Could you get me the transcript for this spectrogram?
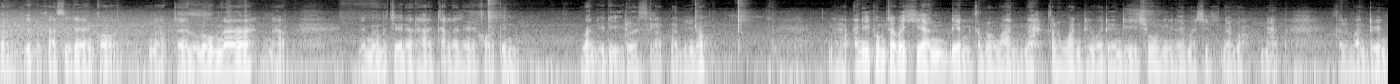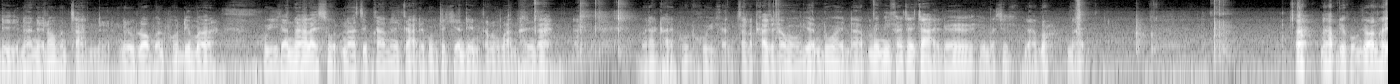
อะเขียนประกาศสีแดงก่อนนะครับใจร่มๆนะนะครับในเมื่อมาเจอแนวทางกันแล้วยังไงขอเป็นวันดีๆด้วยสำหรับวันนี้เนาะนะครับอันนี้ผมจะไม่เขียนเด่นกำลังวันนะกำลังวันถือว่าเดินดีช่วงนี้นมาชิกนะเนาะนะครับกำลังวันเดินดีนะในรอบวันจันทร์เนี่ยเดี๋ยวรอบวันพุธเดี๋ยวมา คุยกันหน้าไลฟ์สดนะ 19นาฬิกาเดี๋ยวผมจะเขียนเด่นกำลังวันให้นะมาทักทายพูดคุยกันสำหรับใครจะเข้าห้องเรียนด้วยนะครับ ไม่มีค่าใช้จ่ายเด้อที่มาชิกนะครับนะครับอะนะครับเดี๋ยวผมย้อนให้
